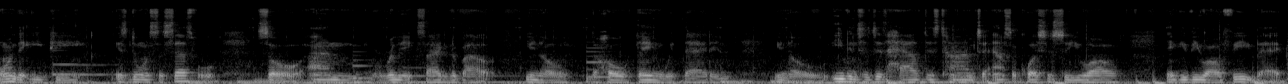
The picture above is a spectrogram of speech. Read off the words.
on the EP is doing successful. So I'm really excited about, you know, the whole thing with that and, you know, even to just have this time to answer questions to you all and give you all feedback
